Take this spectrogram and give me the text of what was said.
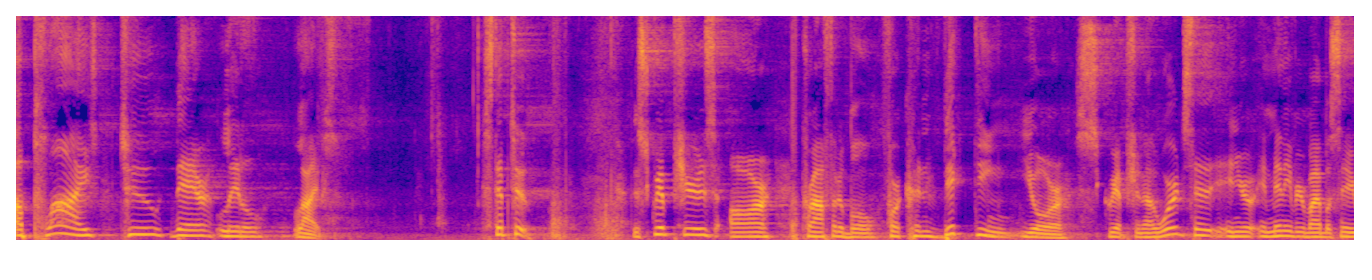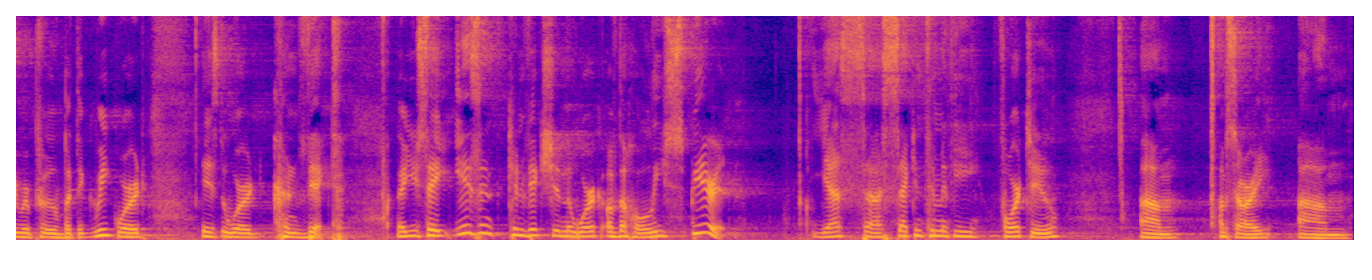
applies to their little lives. Step two. The scriptures are profitable for convicting your scripture. Now, the word says in, your, in many of your Bibles say reprove, but the Greek word is the word convict. Now you say, isn't conviction the work of the Holy Spirit? Yes, uh, 2 Timothy 4 2. Um, I'm sorry. Um,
